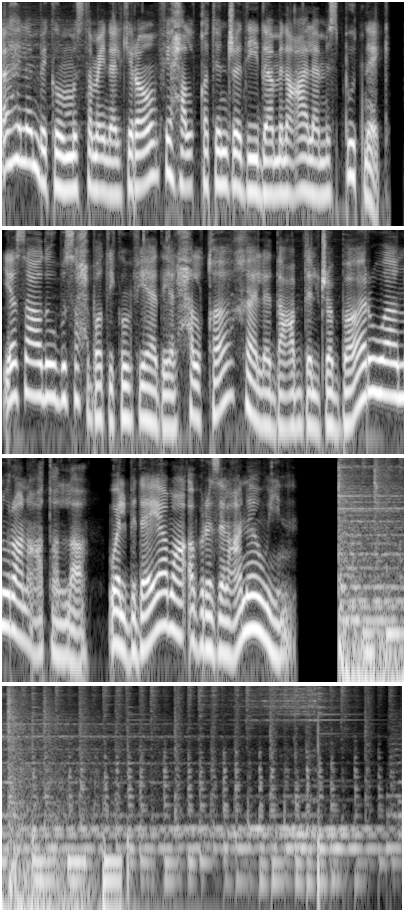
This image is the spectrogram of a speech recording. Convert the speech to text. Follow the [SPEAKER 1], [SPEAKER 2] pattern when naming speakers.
[SPEAKER 1] أهلا بكم مستمعينا الكرام في حلقة جديدة من عالم سبوتنيك. يسعد بصحبتكم في هذه الحلقة خالد عبد الجبار ونوران عطلة والبداية مع أبرز العناوين.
